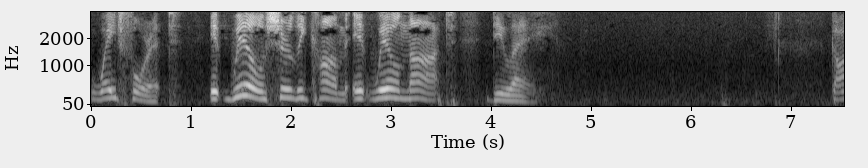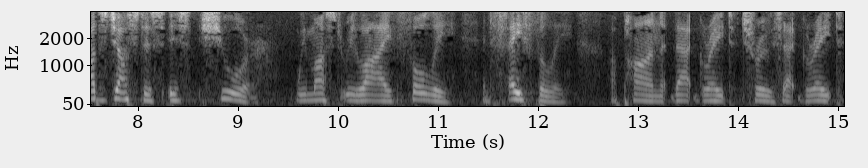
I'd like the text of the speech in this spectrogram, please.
wait for it. It will surely come. It will not delay. God's justice is sure. We must rely fully and faithfully upon that great truth, that great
